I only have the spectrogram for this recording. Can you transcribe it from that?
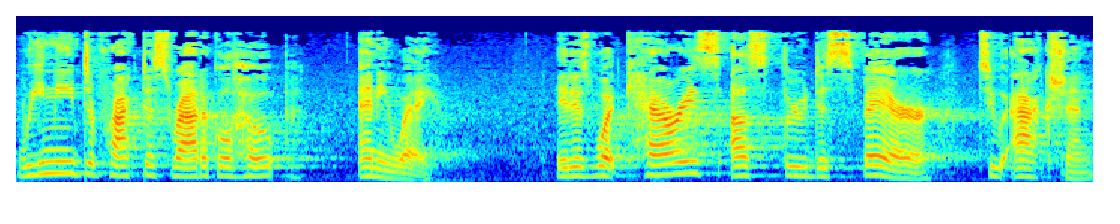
we need to practice radical hope anyway. It is what carries us through despair to action.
